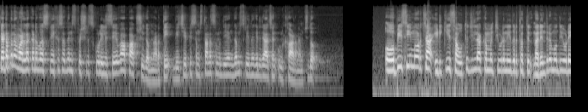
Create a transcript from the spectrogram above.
കട്ടപ്പന വള്ളക്കടവ് സ്നേഹസദൻ സ്പെഷ്യൽ സ്കൂളിൽ സേവാ പാക്ഷികം നടത്തി. ബി ജെ പി സംസ്ഥാന സമിതി അംഗം ശ്രീനഗരി രാജൻ ഉദ്ഘാടനം ചെയ്തു. O B C Morcha Idukki south ജില്ലാ കമ്മിറ്റിയുടെ നേതൃത്വത്തിൽ നരേന്ദ്രമോദിയുടെ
